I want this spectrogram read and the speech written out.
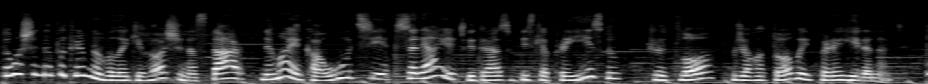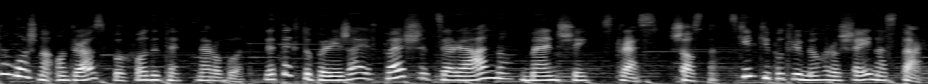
тому що не потрібно великі гроші на старт, немає кауції, вселяють відразу після приїзду. Житло вже готове і перевірене. То можна одразу виходити на роботу. Для тих, хто переїжджає вперше, це реально менший стрес. Шоста. Скільки потрібно грошей на старт?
